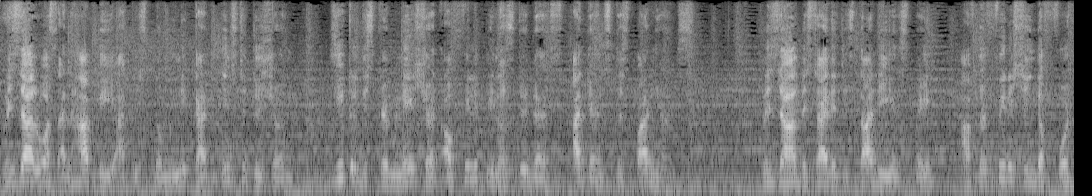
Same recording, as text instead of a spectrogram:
Rizal was unhappy at his Dominican institution due to discrimination of Filipino students against the Spaniards. Rizal decided to study in Spain after finishing the fourth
